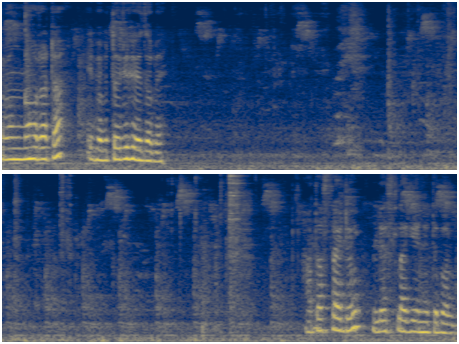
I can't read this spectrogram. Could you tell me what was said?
এবং মোহরাটা এভাবে তৈরি হয়ে যাবে। হাতার সাইডেও লেস লাগিয়ে নিতে পারব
